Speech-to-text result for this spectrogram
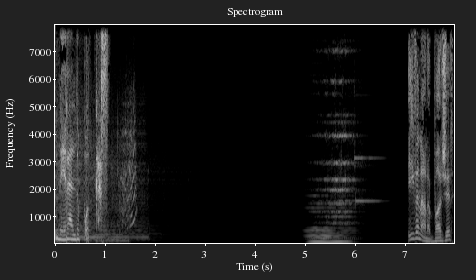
de Heraldo Podcast. Even on a budget,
